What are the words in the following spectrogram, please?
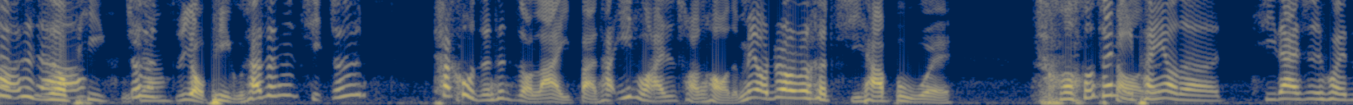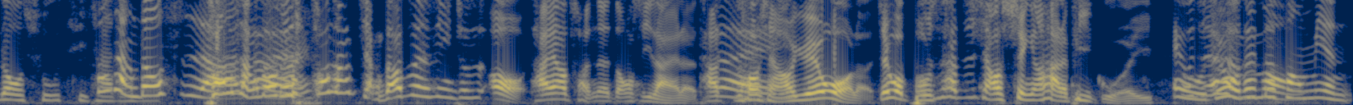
就是只有屁股，就是只有屁股，他甚至其就是他裤子真的只有拉一半，他衣服还是穿好的，没有露任何其他部位，超所以你朋友的期待是会露出其他通，常都是啊，通常都是，通常讲到这件事情就是哦，他要传的东西来了，他之后想要约我了，结果不是，他只想要炫耀他的屁股而已。哎、我我觉得我在这方面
